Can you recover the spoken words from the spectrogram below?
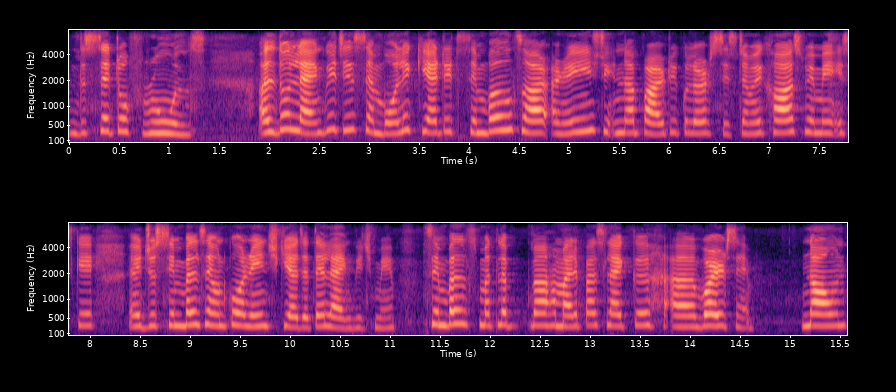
the set of rules. Although language is symbolic yet its symbols are arranged in a particular system एक ख़ास वे में इसके जो symbols हैं उनको arrange किया जाता है language में symbols मतलब हमारे पास like words हैं noun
